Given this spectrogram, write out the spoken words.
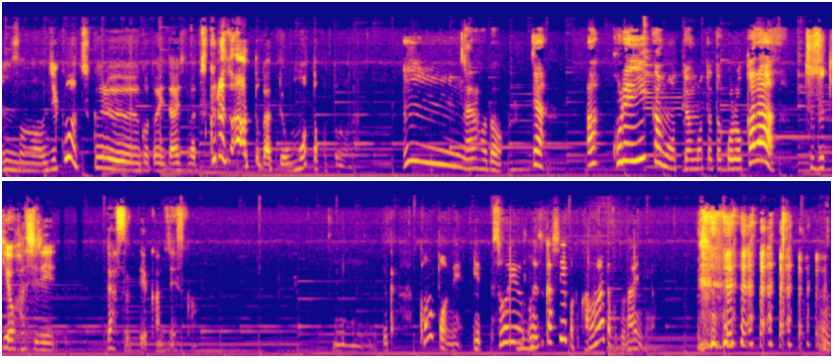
うんその軸を作ることに対しては作るぞとかって思ったこともない。うん、なるほど。じゃあ、あ、これいいかもって思ったところから続きを走り出すっていう感じですか？うん、ていうか根本ねいそういう難しいこと考えたことないのよ。うん、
